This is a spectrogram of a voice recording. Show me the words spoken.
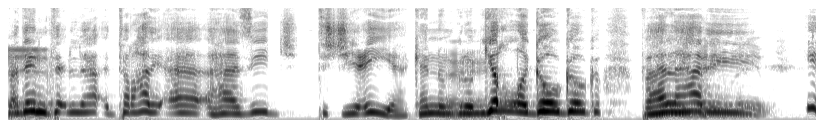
بعدين ترى هذه آه، هازيج تشجيعية كأنهم إيه. يقولون يلا جو جو جو فهل هذه. هي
